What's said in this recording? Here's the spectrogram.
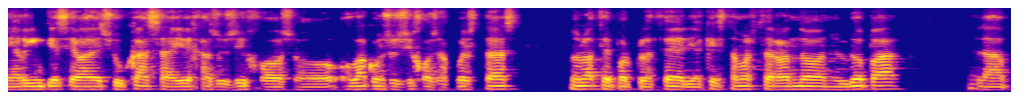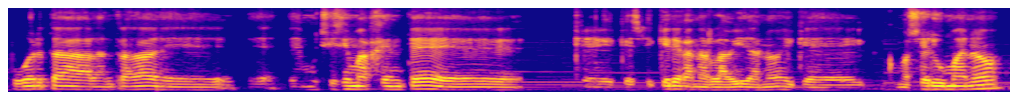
Hay alguien que se va de su casa y deja a sus hijos o, o va con sus hijos a cuestas, no lo hace por placer. Y aquí estamos cerrando en Europa la puerta a la entrada de, de, de muchísima gente eh, que, que, si quiere ganar la vida, ¿no? Y que como ser humano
